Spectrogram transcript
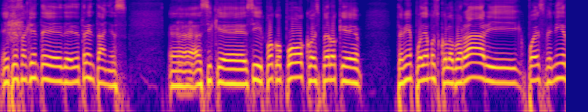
empieza gente de, de 30 años. así que sí, poco a poco, espero que también podemos colaborar y puedes venir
